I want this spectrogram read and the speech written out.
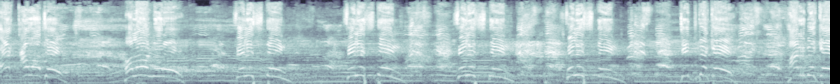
এক আওয়াজে। বলো নরে। ফিলিস্তিন। ফিলিস্তিন। ফিলিস্তিন। ফিলিস্তিন। জিতবে কে? হারবে কে?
